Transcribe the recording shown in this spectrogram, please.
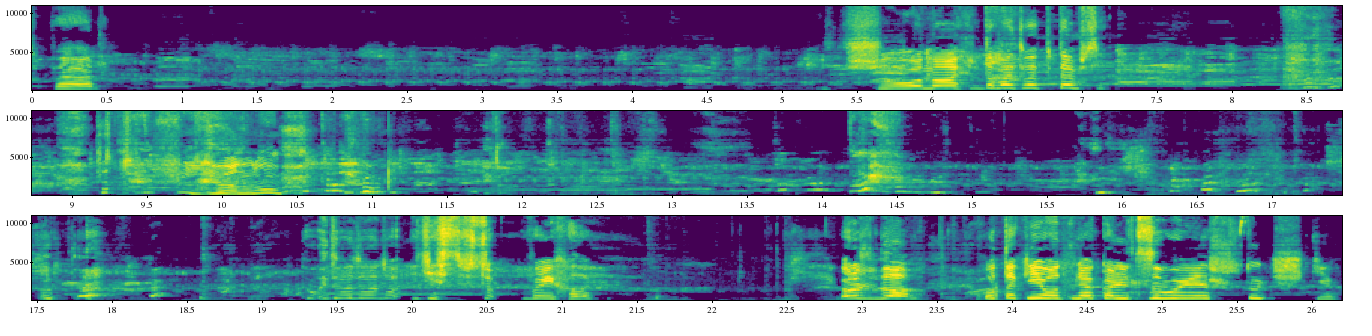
Тепер. Що нахер? Давай, давай питаємося. Та ти відео, ну. Давай, давай, давай, давай. Есть, все, выехали. Короче, да. Вот такие вот для кольцевые штучки.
